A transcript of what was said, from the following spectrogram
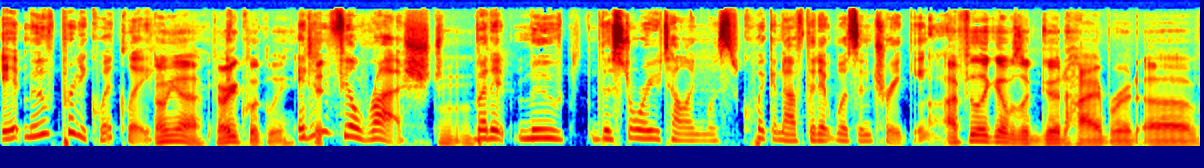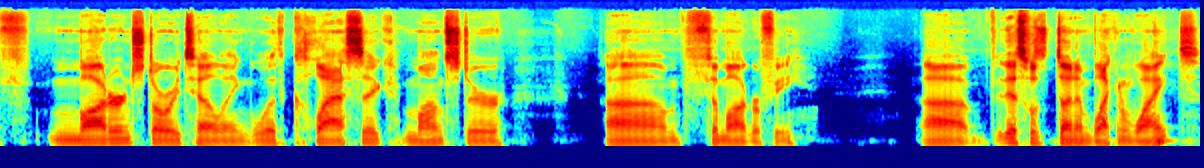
it moved pretty quickly. Oh yeah, very quickly. It didn't feel rushed, Mm-mm. but it moved. The storytelling was quick enough that it was intriguing. I feel like it was a good hybrid of modern storytelling with classic monster um, filmography. Uh, this was done in black and white.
